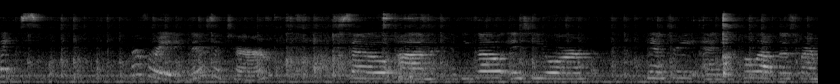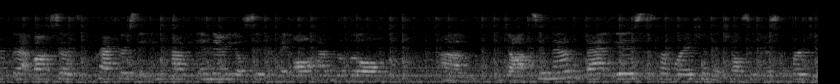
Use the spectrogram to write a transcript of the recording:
Thanks. Perforating. There's a term. So um, if you go into your pantry and you pull out those gram- that box of crackers that you have in there, you'll see that they all have the little um, dots in them. That is the perforation that Chelsea just referred to,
